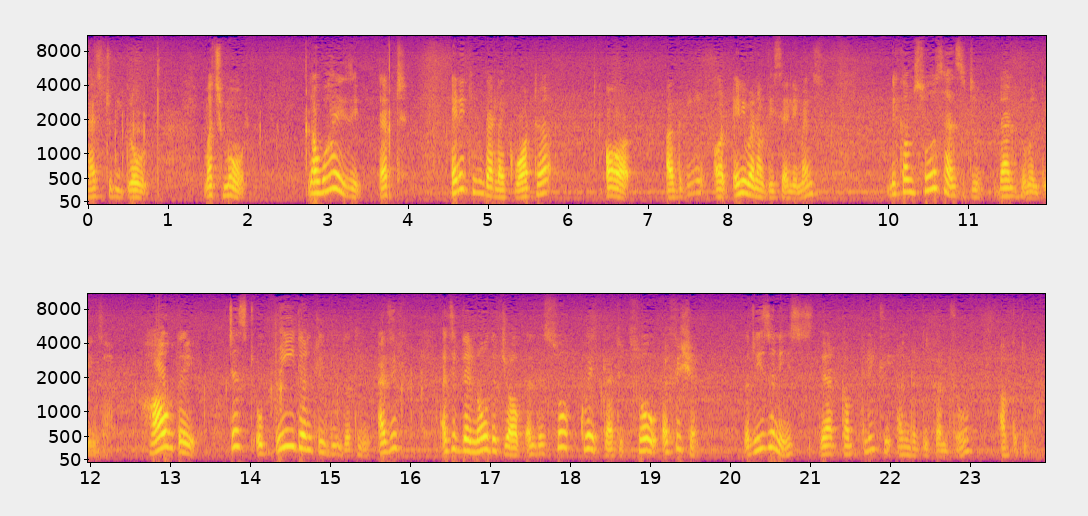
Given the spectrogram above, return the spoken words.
has to be grown much more. Now, why is it that anything that like water or Agni or any one of these elements becomes so sensitive than human beings are? How they just obediently do the thing as if as if they know the job and they're so quick at it, so efficient. The reason is they are completely under the control of the divine.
